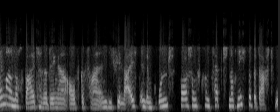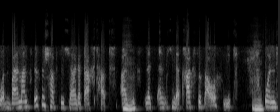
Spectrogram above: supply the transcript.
immer noch weitere Dinge aufgefallen, die vielleicht in dem Grundforschungskonzept noch nicht so bedacht wurden, weil man es wissenschaftlicher gedacht hat, als mhm. es letztendlich in der Praxis aussieht. Mhm. Und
